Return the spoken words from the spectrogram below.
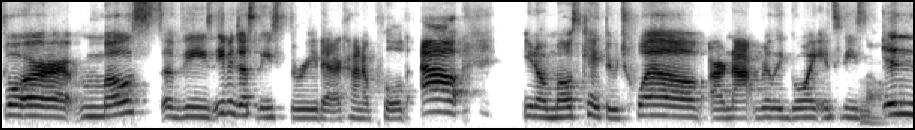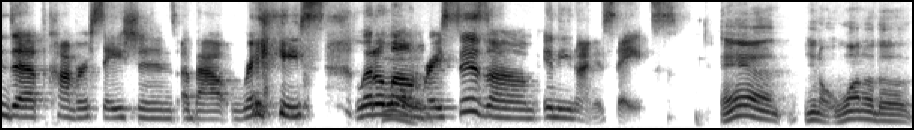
for most of these even just these three that are kind of pulled out you know most k through 12 are not really going into these no. in-depth conversations about race let alone yeah. racism in the united states and you know one of the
